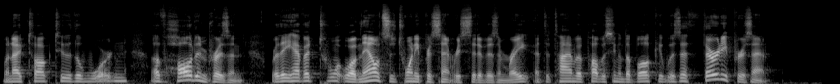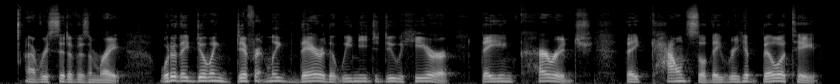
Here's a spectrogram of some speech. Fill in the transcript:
When I talked to the warden of Halden Prison, where they have a tw- well now it's a 20% recidivism rate. At the time of publishing of the book, it was a 30% uh, recidivism rate. What are they doing differently there that we need to do here? They encourage, they counsel, they rehabilitate.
